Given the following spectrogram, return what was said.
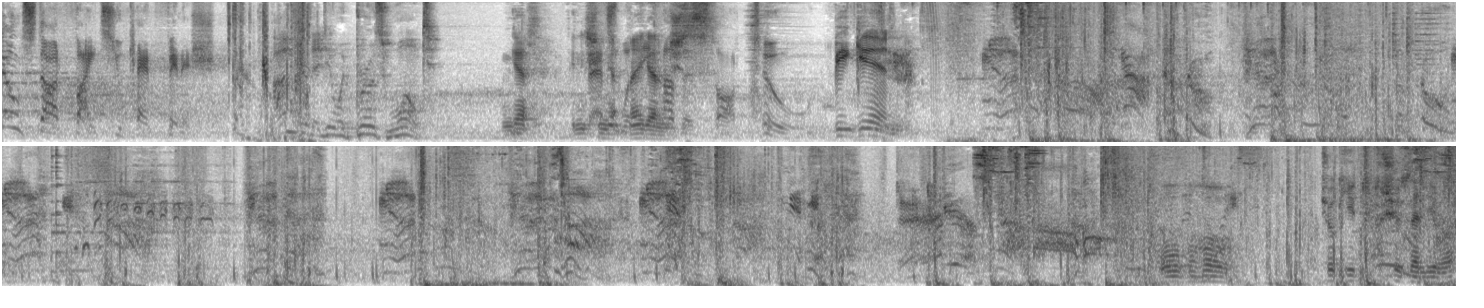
Don't start fights you can't finish. I'm to do what Bruce won't. Gel. Finishing yapmaya gelmişiz. Begin. Oho. Çok iyi tutuş özelliği var.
